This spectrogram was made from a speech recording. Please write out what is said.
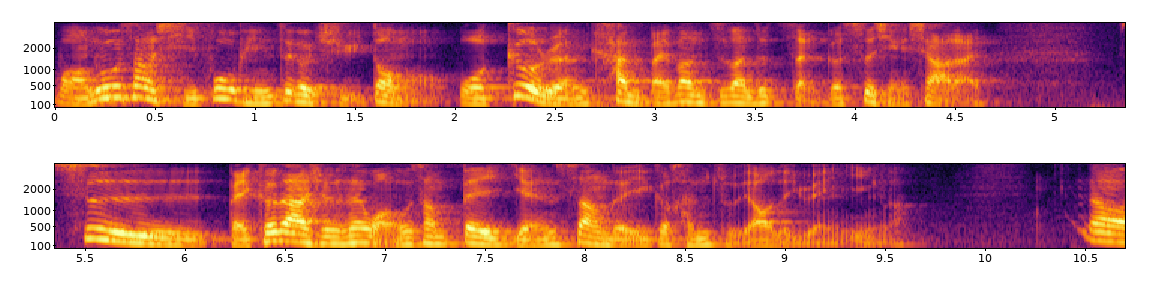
网络上洗负评这个举动哦，我个人看白饭之乱这整个事情下来，是北科大学生在网络上被延上的一个很主要的原因了。那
